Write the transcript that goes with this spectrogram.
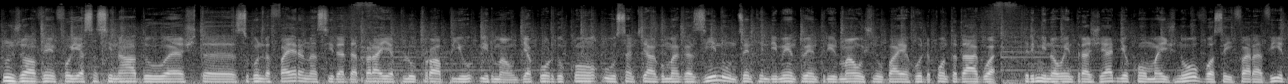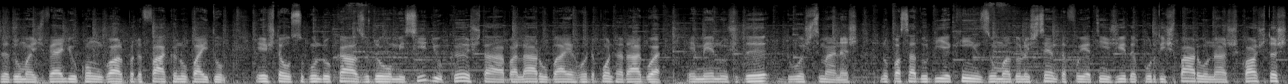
Um jovem foi assassinado esta segunda-feira na cidade da Praia pelo próprio irmão. De acordo com o Santiago Magazine, um desentendimento entre irmãos no bairro da Ponta d'Água terminou em tragédia com o mais novo a ceifar a vida do mais velho com um golpe de faca no peito. Este é o segundo caso de homicídio que está a abalar o bairro da Ponta d'Água em menos de duas semanas. No passado dia 15, uma adolescente foi atingida por disparo nas costas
